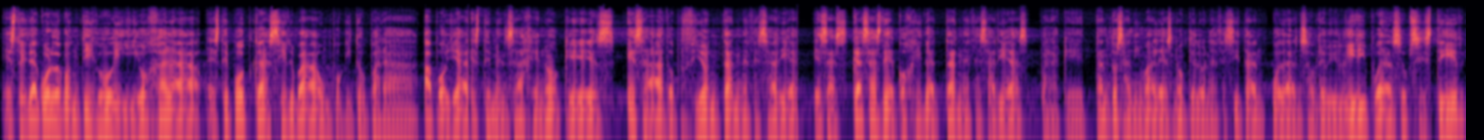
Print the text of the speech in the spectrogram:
Estoy de acuerdo contigo y ojalá este podcast sirva un poquito para apoyar este mensaje, ¿no? Que es esa adopción tan necesaria, esas casas de acogida tan necesarias para que tantos animales, ¿no? Que lo necesitan puedan sobrevivir y puedan subsistir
